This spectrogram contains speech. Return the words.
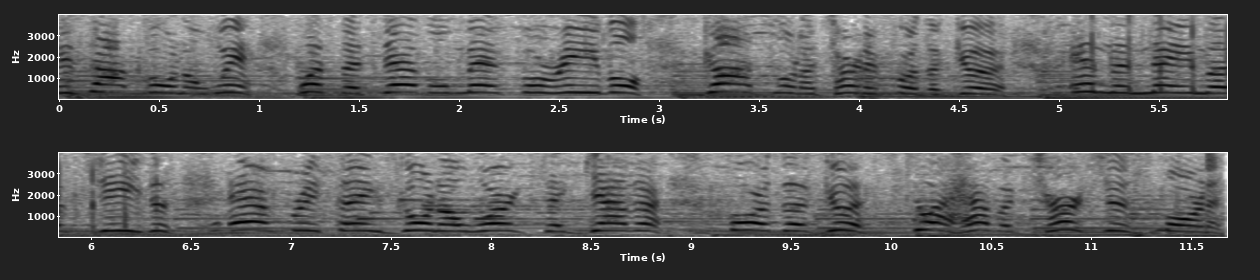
is not going to win. What the devil meant for evil, God's going to turn it for the good. In the name of Jesus, everything's going to work together for the good. Do I have a church this morning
